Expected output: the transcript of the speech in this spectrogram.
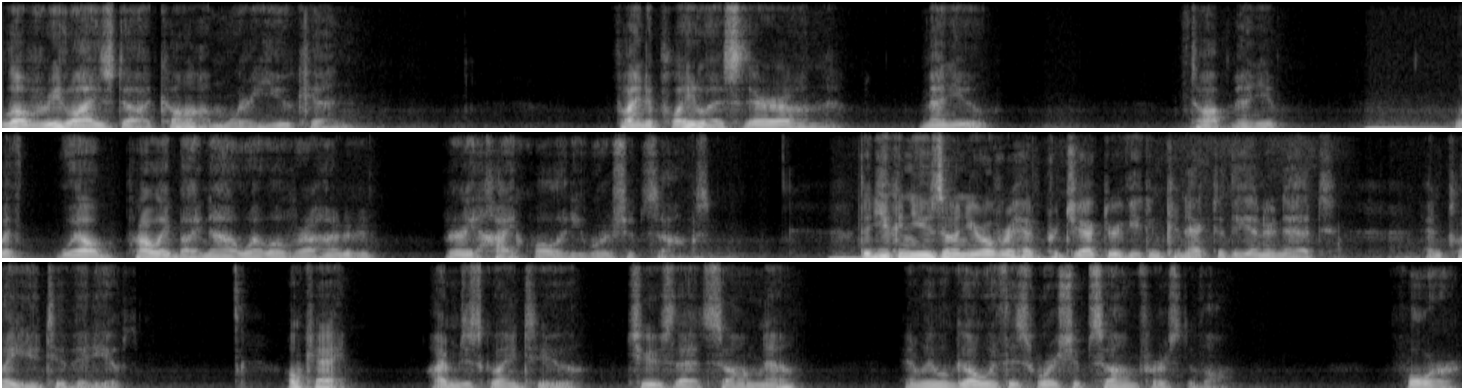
loverealized.com where you can find a playlist there on the menu, top menu, with, well, probably by now, well over a hundred very high quality worship songs that you can use on your overhead projector if you can connect to the internet and play YouTube videos. Okay, I'm just going to choose that song now, and we will go with this worship song first of all for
